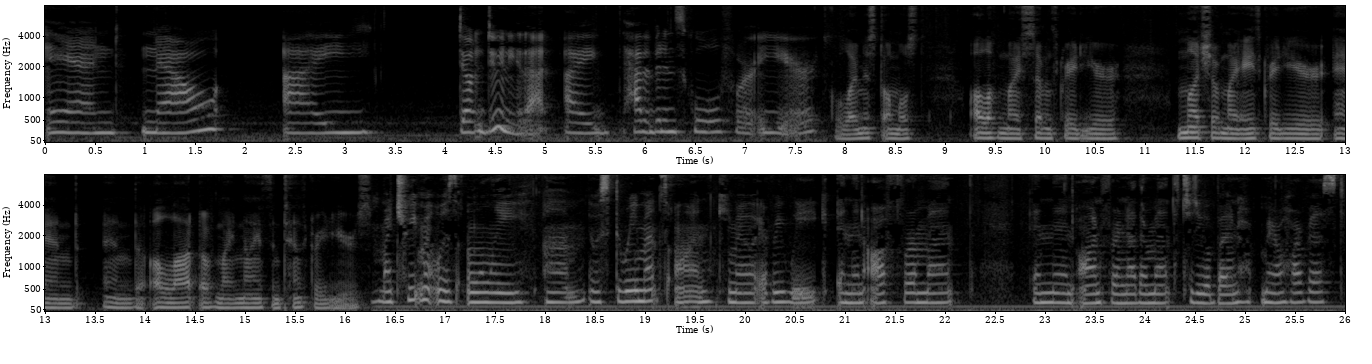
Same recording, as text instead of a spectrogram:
and now I don't do any of that. I haven't been in school for a year. School. I missed almost all of my seventh grade year, much of my eighth grade year, and and a lot of my ninth and tenth grade years. My treatment was only um, it was three months on chemo every week, and then off for a month, and then on for another month to do a bone marrow harvest.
